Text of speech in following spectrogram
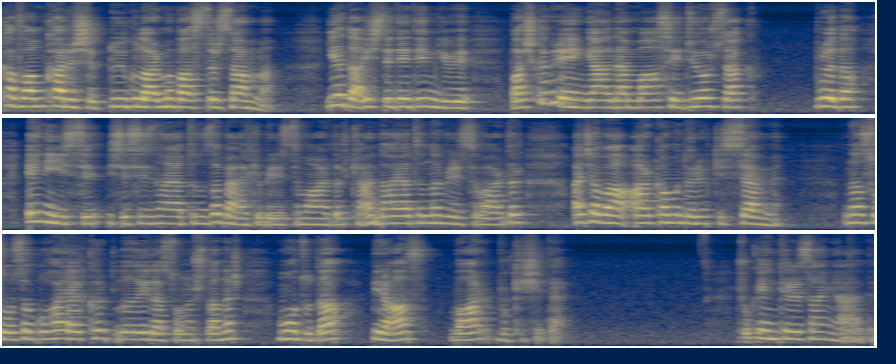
Kafam karışık, duygularımı bastırsam mı? Ya da işte dediğim gibi başka bir engelden bahsediyorsak burada en iyisi işte sizin hayatınızda belki birisi vardır. Kendi hayatında birisi vardır. Acaba arkamı dönüp gitsem mi? Nasıl olsa bu hayal kırıklığıyla sonuçlanır. Modu da biraz var bu kişide. Çok enteresan geldi.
